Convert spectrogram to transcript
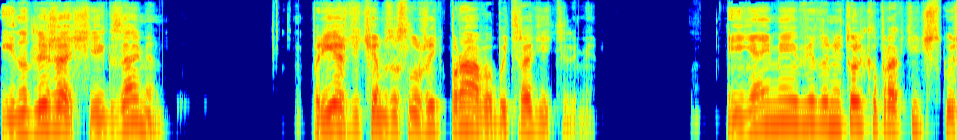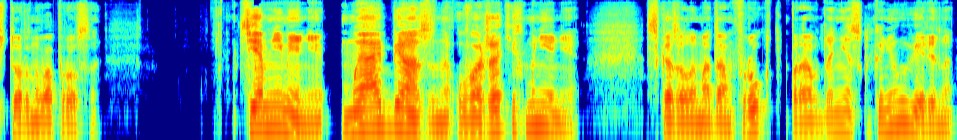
и надлежащий экзамен, прежде чем заслужить право быть родителями. И я имею в виду не только практическую сторону вопроса. Тем не менее, мы обязаны уважать их мнение, сказала мадам Фрукт, правда, несколько неуверенно,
